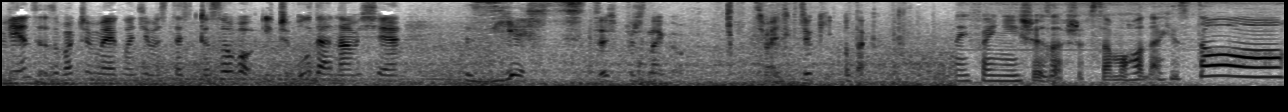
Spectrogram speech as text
więc zobaczymy jak będziemy stać czasowo i czy uda nam się zjeść coś pysznego. Trzymajcie kciuki, o tak. Najfajniejsze zawsze w samochodach jest to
